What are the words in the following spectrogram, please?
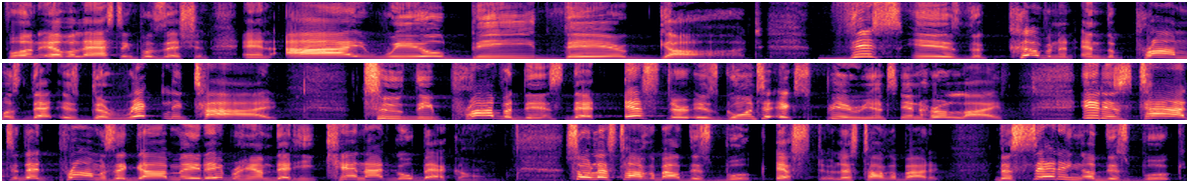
for an everlasting possession, and I will be their God. This is the covenant and the promise that is directly tied to the providence that Esther is going to experience in her life. It is tied to that promise that God made Abraham that he cannot go back on. So let's talk about this book, Esther. Let's talk about it. The setting of this book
